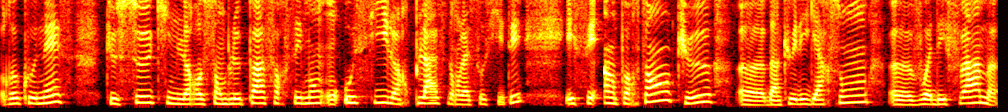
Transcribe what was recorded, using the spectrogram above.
reconnaissent que ceux qui ne leur ressemblent pas forcément ont aussi leur place dans la société. Et c'est important que, euh, ben, que les garçons euh, voient des femmes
